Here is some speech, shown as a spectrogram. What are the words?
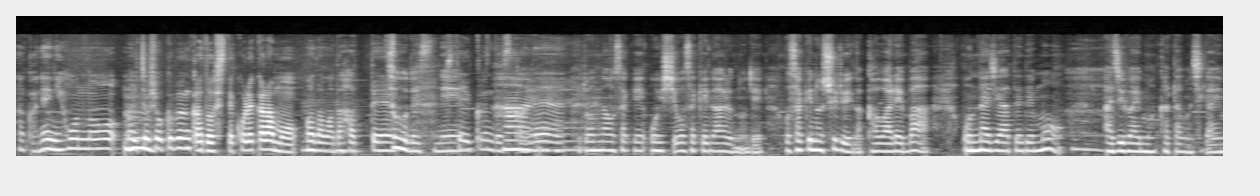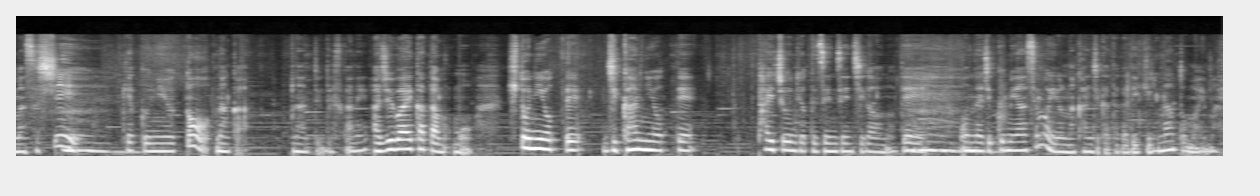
なんかね日本の、まあ、一応食文化としてこれからもまだまだ発展、していくんですかね。はい、いろんなお酒美味しいお酒があるのでお酒の種類が変われば同じあてでも味わいも方も違いますし、逆に言うとなんかなんていうんですかね味わい方も人によって時間によって体調によって全然違うので、同じ組み合わせもいろんな感じ方ができるなと思います。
